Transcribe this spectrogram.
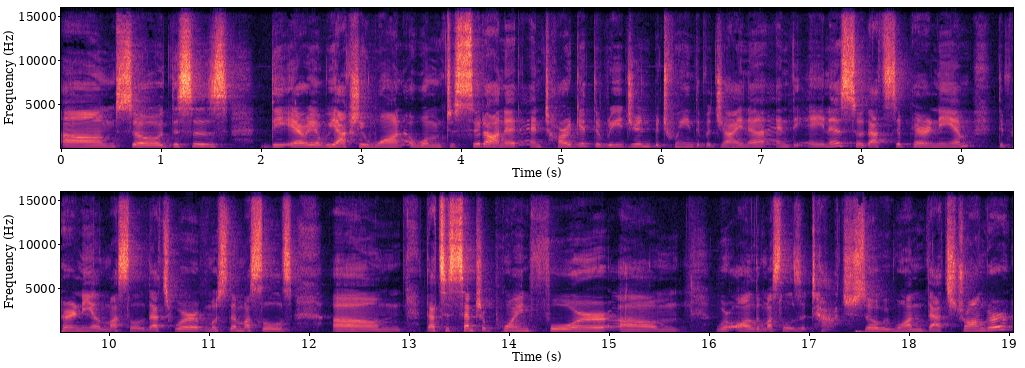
Um, so, this is the area we actually want a woman to sit on it and target the region between the vagina and the anus. So, that's the perineum, the perineal muscle. That's where most of the muscles, um, that's a center point for um, where all the muscles attach. So, we want that stronger.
